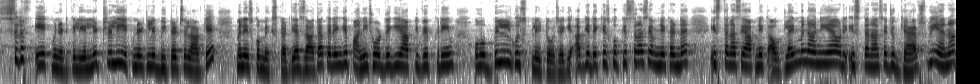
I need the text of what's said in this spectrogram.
सिर्फ़ एक मिनट के लिए लिटरली एक मिनट के लिए बीटर चला के मैंने इसको मिक्स कर दिया। ज़्यादा करेंगे, पानी छोड़ देगी आपकी विप क्रीम और वो बिल्कुल स्प्लिट हो जाएगी। अब ये देखिए, इसको किस तरह से हमने करना है। इस तरह से आपने एक आउटलाइन बनानी है और इस तरह से जो गैप्स भी हैं ना,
